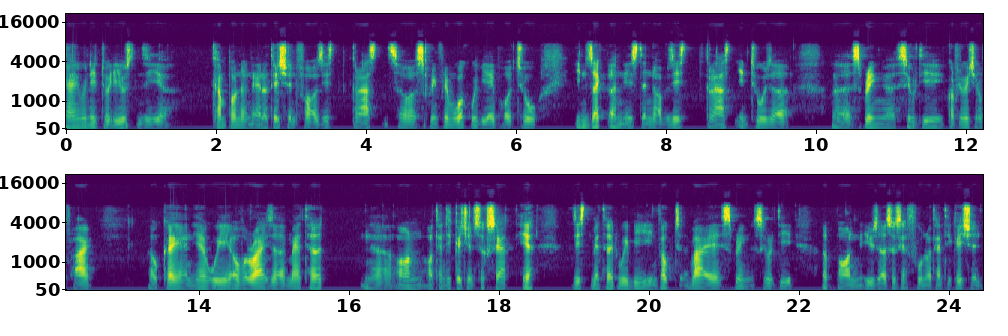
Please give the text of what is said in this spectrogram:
And we need to use the uh, component annotation for this class. So Spring Framework will be able to inject an instance of this class into the Spring uh, security configuration file. Okay and here we override the method uh, on authentication success. Here this method will be invoked by Spring Security upon user successful authentication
